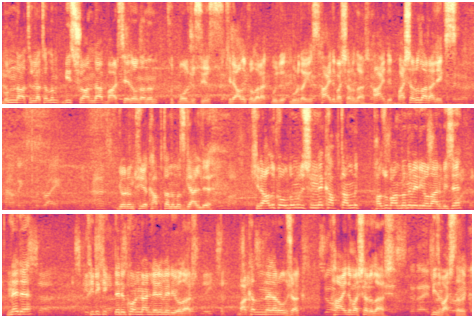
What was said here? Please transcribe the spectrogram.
Bunu da hatırlatalım. Biz şu anda Barcelona'nın futbolcusuyuz. Kiralık olarak bu- buradayız. Haydi başarılar. Haydi başarılar Alex. Görüntüye kaptanımız geldi. Kiralık olduğumuz için ne kaptanlık pazu bandını veriyorlar bize ne de frikikleri, kornerleri veriyorlar. Bakalım neler olacak. Haydi başarılar. Biz başladık.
